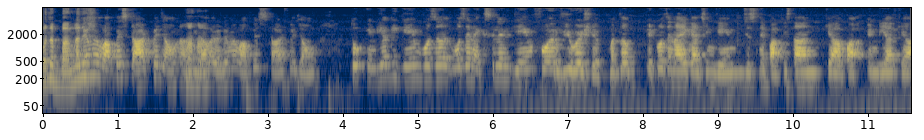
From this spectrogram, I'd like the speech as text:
مطلب بنگلہ دیش میں واپس سٹارٹ پہ جاؤں نا ہاں، ہاں۔ اگر میں واپس سٹارٹ پہ جاؤں تو انڈیا کی game was was excellent game for viewership مطلب اٹ واز کیچنگ گیم جس نے پاکستان کیا انڈیا کیا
